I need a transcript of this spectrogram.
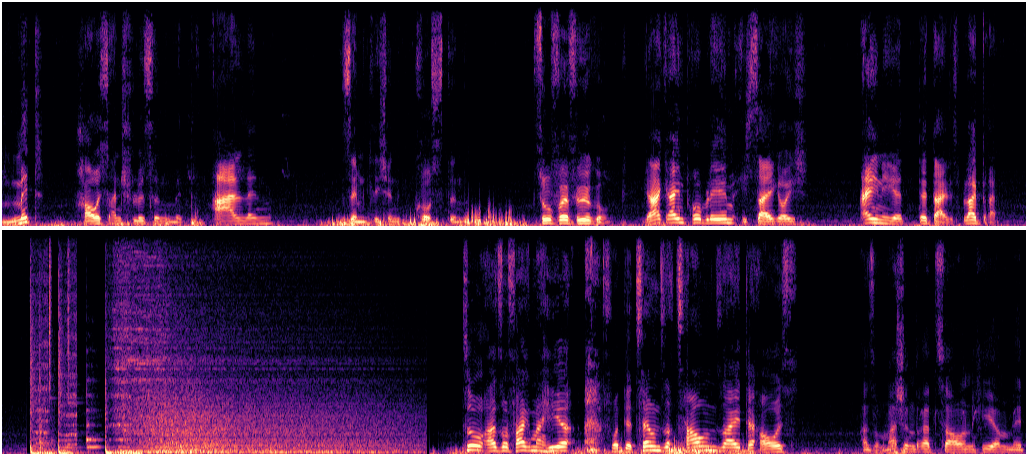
mit Hausanschlüssen, mit allen sämtlichen Kosten zur Verfügung. Gar kein Problem, ich zeige euch einige Details. Bleibt dran. So, also fangen wir hier von der Zaunseite aus, also Maschendrahtzaun hier mit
